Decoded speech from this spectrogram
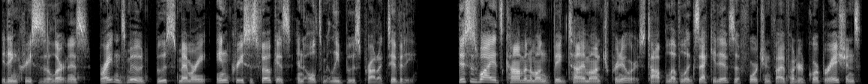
It increases alertness, brightens mood, boosts memory, increases focus, and ultimately boosts productivity. This is why it's common among big time entrepreneurs, top level executives of Fortune 500 corporations,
